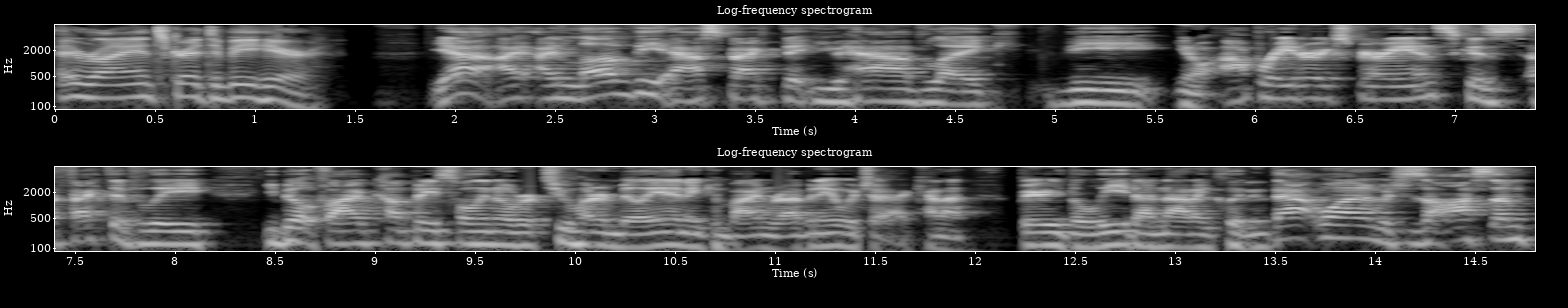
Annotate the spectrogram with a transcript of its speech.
Hey, Ryan, it's great to be here. Yeah, I, I love the aspect that you have like the you know operator experience because effectively you built five companies totaling over 200 million in combined revenue which i, I kind of buried the lead on not including that one which is awesome.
